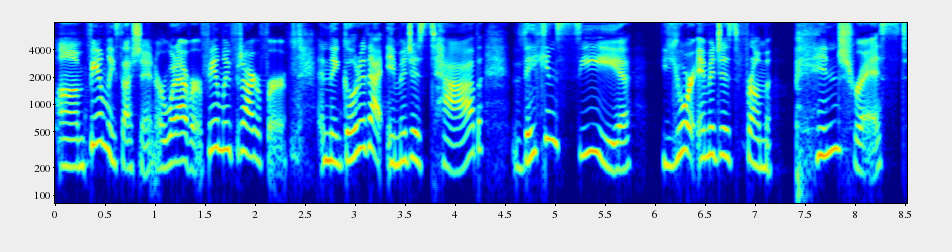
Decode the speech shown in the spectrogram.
um, family session or whatever, family photographer, and they go to that images tab, they can see your images from Pinterest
